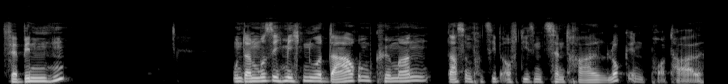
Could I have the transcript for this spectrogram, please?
verbinden. Und dann muss ich mich nur darum kümmern, dass im Prinzip auf diesem zentralen Login-Portal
